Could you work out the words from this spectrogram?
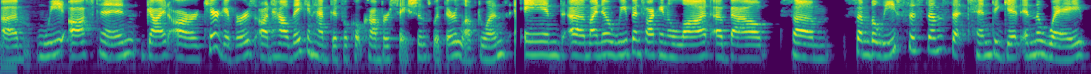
Um, we often guide our caregivers on how they can have difficult conversations with their loved ones. And um, I know we've been talking a lot about some some belief systems that tend to get in the way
